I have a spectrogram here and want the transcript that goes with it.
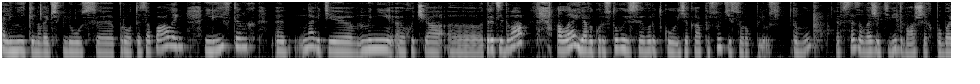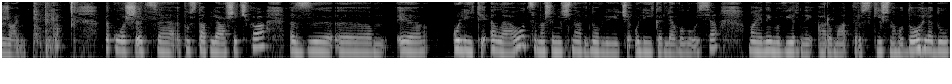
лінійки Novage Plus проти запалень, ліфтинг. Навіть мені, хоча е, 32, але я використовую сиворотку, яка по суті 40 Тому все залежить від ваших побажань. Також це пуста пляшечка з олійки Елео. Це наша нічна відновлююча олійка для волосся. Має неймовірний аромат розкішного догляду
